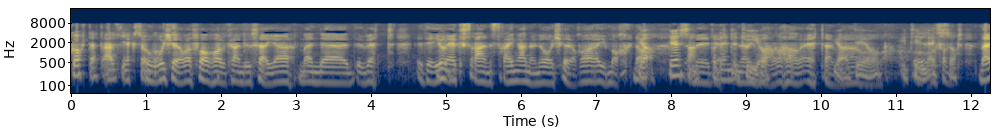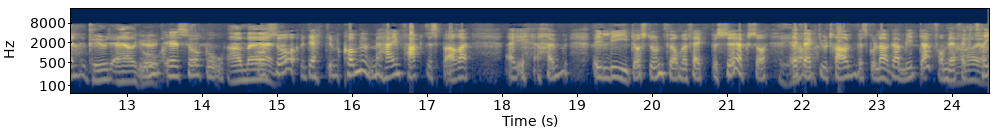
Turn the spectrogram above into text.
godt at alt gikk så Gode godt. kjøreforhold, kan du si, men eh, du vet, det er jo ekstra anstrengende nå å kjøre i mørket. Ja, det er sant med på denne tida. når jeg bare har ett øye. Ja, det òg. I tillegg så. Men Gud er god. Gud er så god. Amen. Og så dette kommer vi hjem faktisk bare ei, lita stund før vi fikk besøk, så jeg fikk jo travelt vi skulle lage middag, for vi fikk tre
